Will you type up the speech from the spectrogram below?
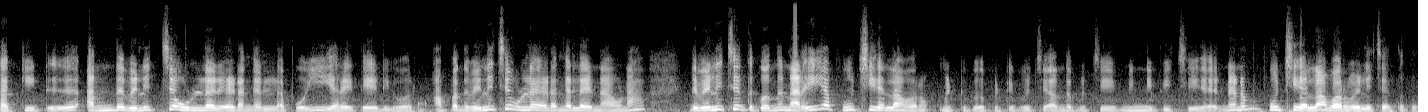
கக்கிட்டு அந்த வெளிச்சம் உள்ள இடங்களில் போய் இறை தேடி வரும். அப்போ அந்த வெளிச்சம் உள்ள இடங்களில் என்ன ஆகுனா இந்த வெளிச்சத்துக்கு வந்து நிறைய பூச்சிகள்லாம் வரும். மிட்டு பிட்டி பூச்சி அந்த பூச்சி மின்னி பூச்சி என்னென்ன பூச்சிகள்லாம் வரும் வெளிச்சத்துக்கு.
